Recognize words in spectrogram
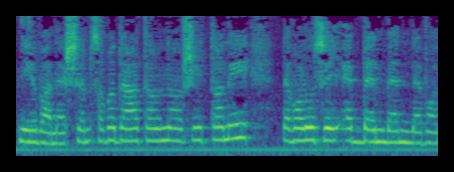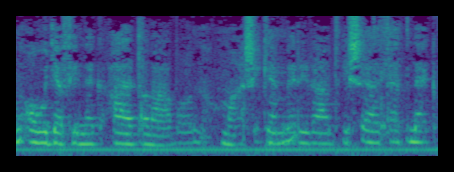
nyilván ezt sem szabad általánosítani, de valószínűleg ebben benne van, ahogy a finnek általában a másik ember iránt viseltetnek.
